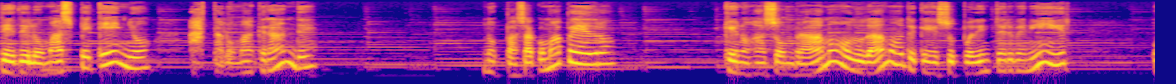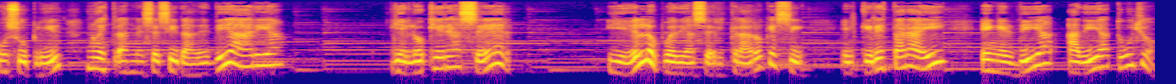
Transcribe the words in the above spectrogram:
desde lo más pequeño hasta lo más grande, nos pasa como a Pedro, que nos asombramos o dudamos de que Jesús puede intervenir o suplir nuestras necesidades diarias. Y Él lo quiere hacer. Y Él lo puede hacer, claro que sí. Él quiere estar ahí en el día a día tuyo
